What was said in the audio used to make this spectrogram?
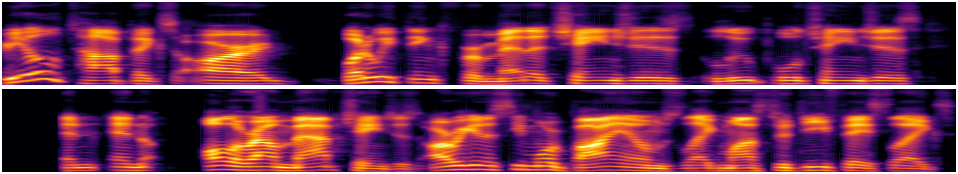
real topics are what do we think for meta changes, loot pool changes, and and all around map changes? Are we gonna see more biomes like MonsterDface likes?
